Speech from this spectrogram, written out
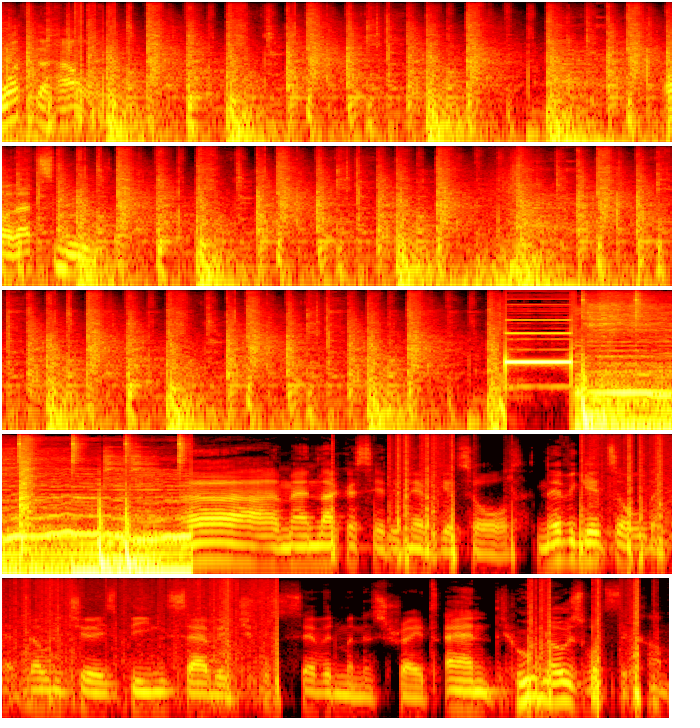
What the hell? Oh, that's smooth. Man, like I said, it never gets old. Never gets old. W2S being savage for seven minutes straight. And who knows what's to come?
